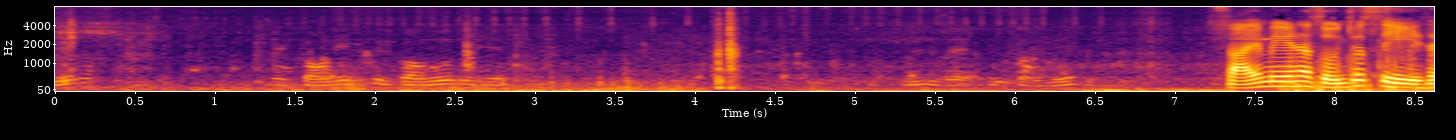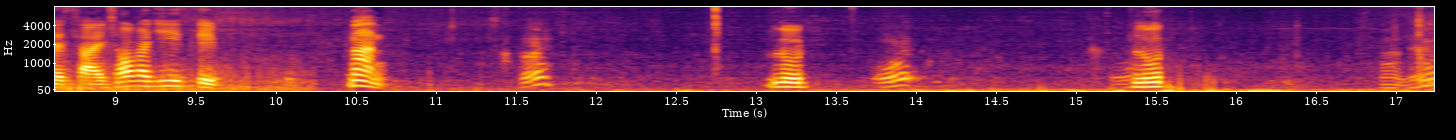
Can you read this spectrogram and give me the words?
เยอะๆหนึ่งกองนี้ขึ้นกองนู้นขึ้นเดียวนี่เลยขึ้นสองเมตรสายเมนอะศูนย์จุดสี่แต่สายช็อกก็ยี่สิบนั่น เฮ้ย หลุดโอ้ยหลุดผ่านแล้ว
